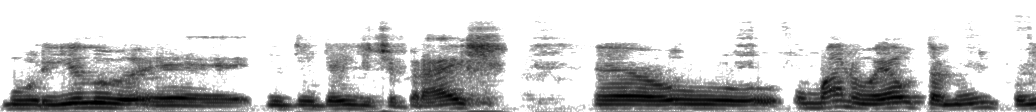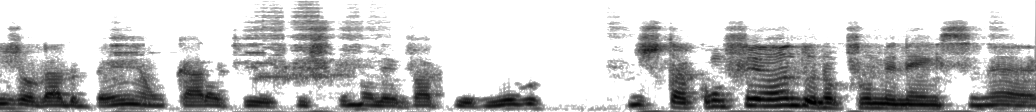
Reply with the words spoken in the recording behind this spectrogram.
Murilo é, e do David Braz. É, o, o Manuel também tem jogado bem, é um cara que costuma levar perigo está confiando no Fluminense, né?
